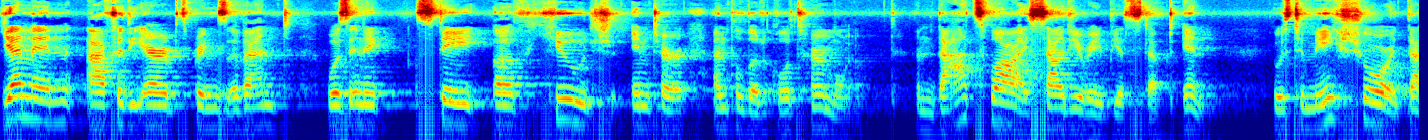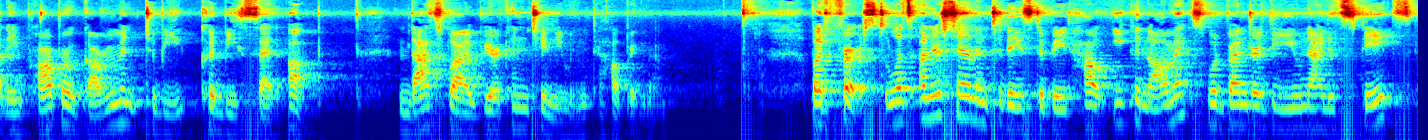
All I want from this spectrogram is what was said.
Yemen, after the Arab Springs event, was in a state of huge inter and political turmoil, and that's why Saudi Arabia stepped in. It was to make sure that a proper government to be, could be set up, and that's why we are continuing to helping them. But first, let's understand in today's debate how economics would render the United States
